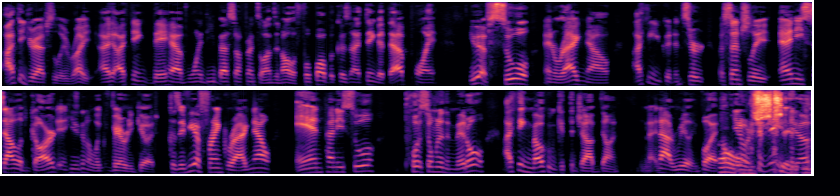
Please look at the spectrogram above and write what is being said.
I think you're absolutely right. I, I think they have one of the best offensive lines in all of football because I think at that point, you have Sewell and Ragnow. I think you could insert essentially any solid guard and he's going to look very good. Because if you have Frank Ragnow and Penei Sewell, put someone in the middle, I think Malcolm would get the job done. Not really, but oh, you know oh, what shit. I mean. You, know?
